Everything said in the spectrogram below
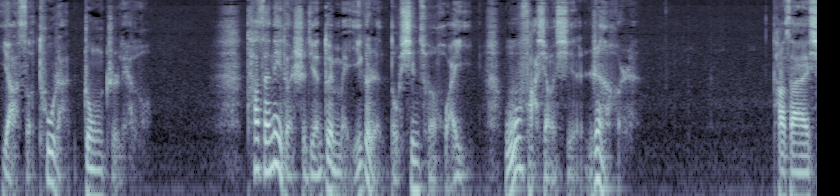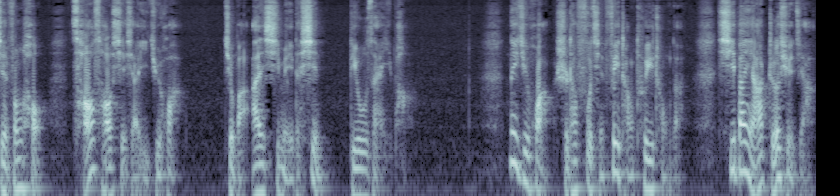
亚瑟突然终止联络。他在那段时间对每一个人都心存怀疑，无法相信任何人。他在信封后草草写下一句话，就把安西梅的信。丢在一旁。那句话是他父亲非常推崇的西班牙哲学家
